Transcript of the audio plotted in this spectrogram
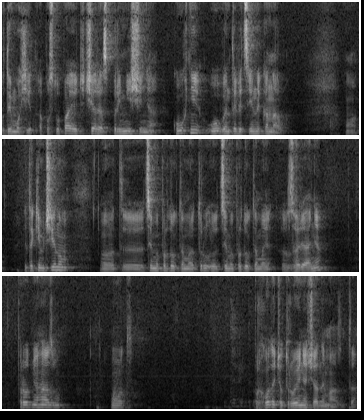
в димохід, а поступають через приміщення кухні у вентиляційний канал. От. І таким чином, от, е, цими продуктами, цими продуктами згоряння природнього газу от, проходить отруєння чадним газом. Так.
